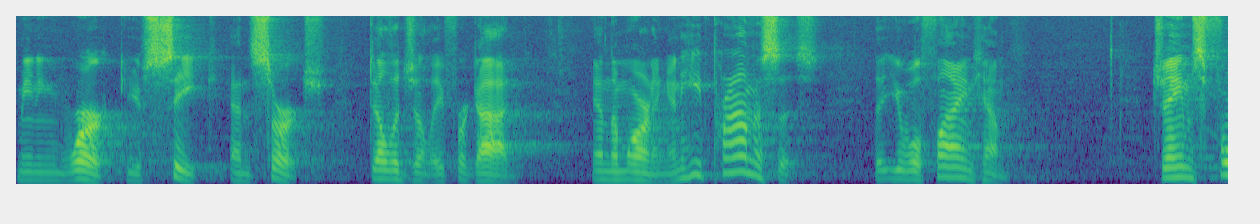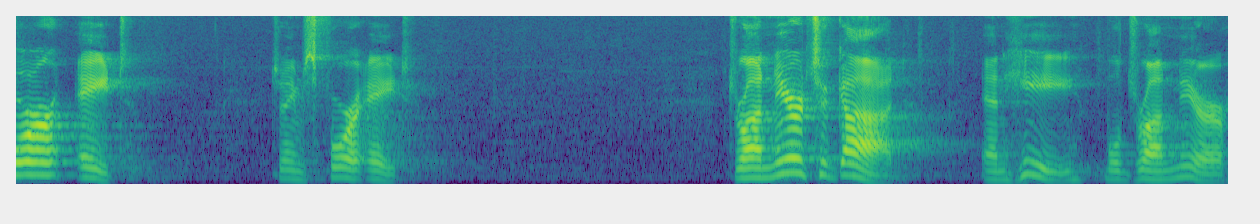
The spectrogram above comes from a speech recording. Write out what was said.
meaning work, you seek and search diligently for God in the morning. And he promises that you will find him. James 4 8. James 4 8. Draw near to God, and he will draw near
